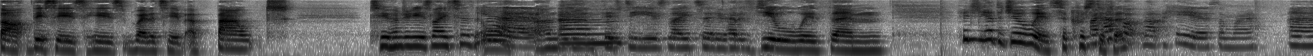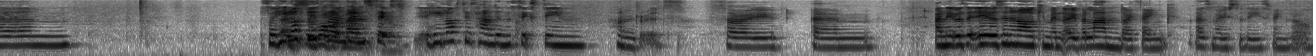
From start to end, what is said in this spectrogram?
But this is his relative about 200 years later or Yeah, 150 years later who had a duel with. Um, who did he have the duel with? Sir christopher I have got that here somewhere. Um, so he Oh, lost his Robert hand in six. He lost his hand in the sixteen hundreds. So, um, and it was it was in an argument over land, I think, as most of these things are.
